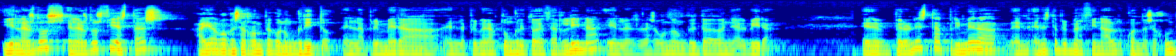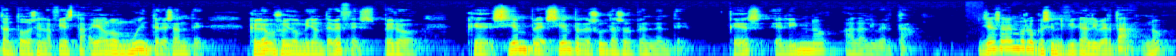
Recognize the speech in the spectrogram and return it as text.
y en las dos, en las dos fiestas hay algo que se rompe con un grito. En, la primera, en el primer acto un grito de Cerlina y en la segunda un grito de Doña Elvira. pero en, esta primera, en, este primer final, cuando se juntan todos en la fiesta, hay algo muy interesante, que lo hemos oído un millón de veces, pero que siempre, siempre resulta sorprendente, que es el himno a la libertad. Ya sabemos lo que significa libertad, ¿no?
